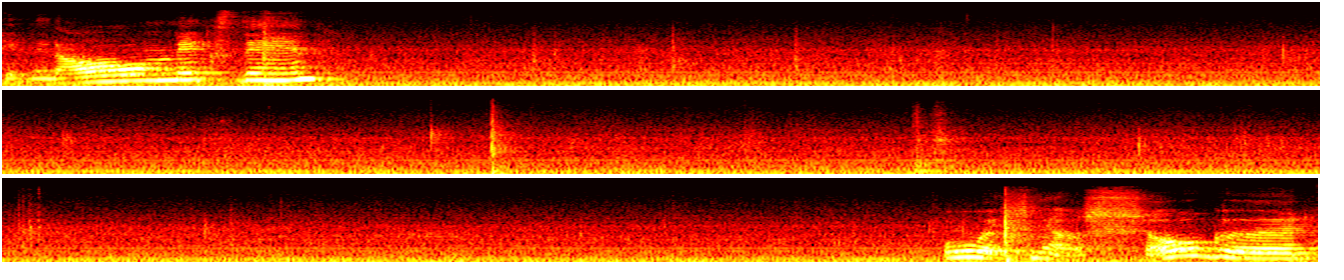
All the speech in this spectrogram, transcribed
Getting it all mixed in. Oh, it smells so good.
